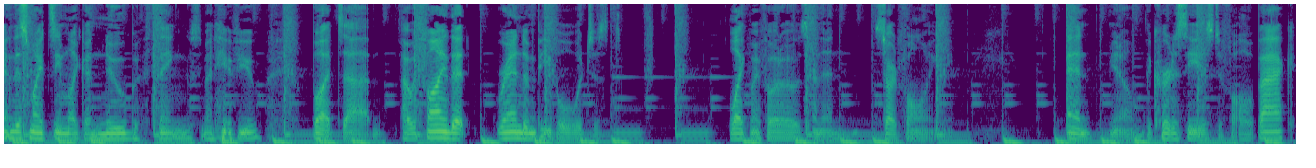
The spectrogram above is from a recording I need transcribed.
and this might seem like a noob thing to many of you, but uh, I would find that random people would just like my photos and then start following me. And, you know, the courtesy is to follow back.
